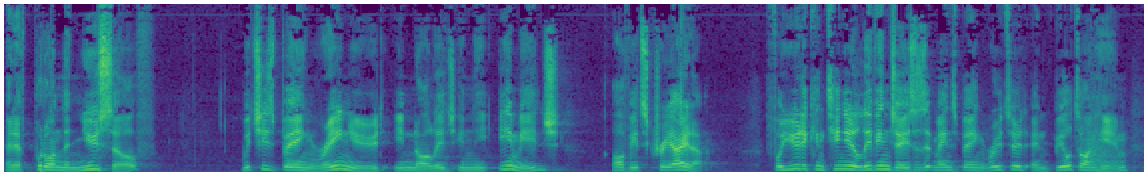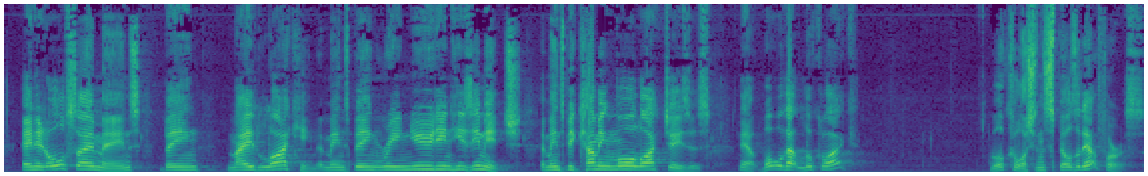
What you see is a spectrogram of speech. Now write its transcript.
and have put on the new self, which is being renewed in knowledge in the image of its creator. For you to continue to live in Jesus, it means being rooted and built on Him, and it also means being made like Him. It means being renewed in His image. It means becoming more like Jesus. Now, what will that look like? Well, Colossians spells it out for us.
